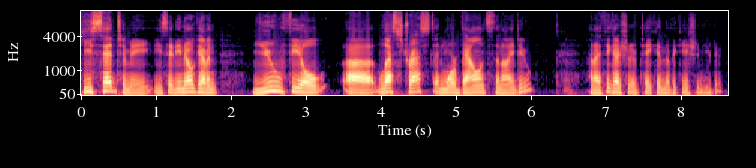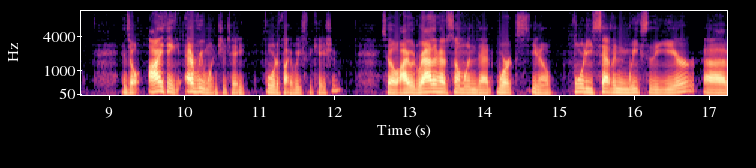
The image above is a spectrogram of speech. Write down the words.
he said to me, he said, you know, Kevin, you feel uh, less stressed and more balanced than I do. And I think I should have taken the vacation you did. And so I think everyone should take four to five weeks vacation. So I would rather have someone that works, you know, 47 weeks of the year uh,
